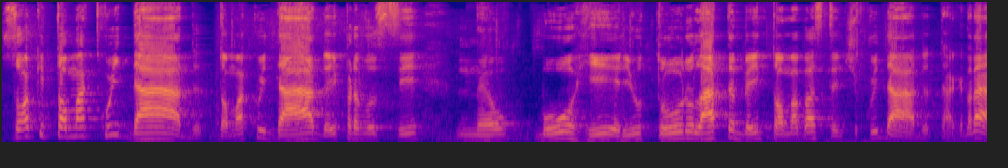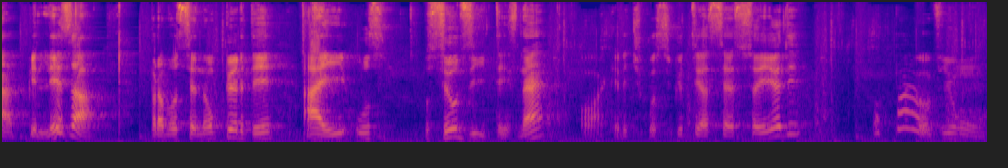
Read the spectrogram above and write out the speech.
Só que toma cuidado. Toma cuidado aí pra você não morrer. E o touro lá também toma bastante cuidado, tá, galera? Beleza? Pra você não perder aí os os seus itens, né? Ó, aquele a gente conseguiu ter acesso a ele. Opa, eu vi um...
